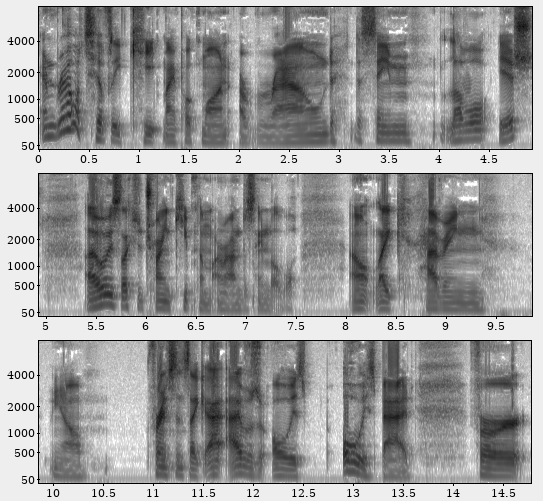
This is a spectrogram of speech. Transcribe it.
and relatively keep my Pokemon around the same level ish. I always like to try and keep them around the same level. I don't like having, you know, for instance, like I, I was always, always bad for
